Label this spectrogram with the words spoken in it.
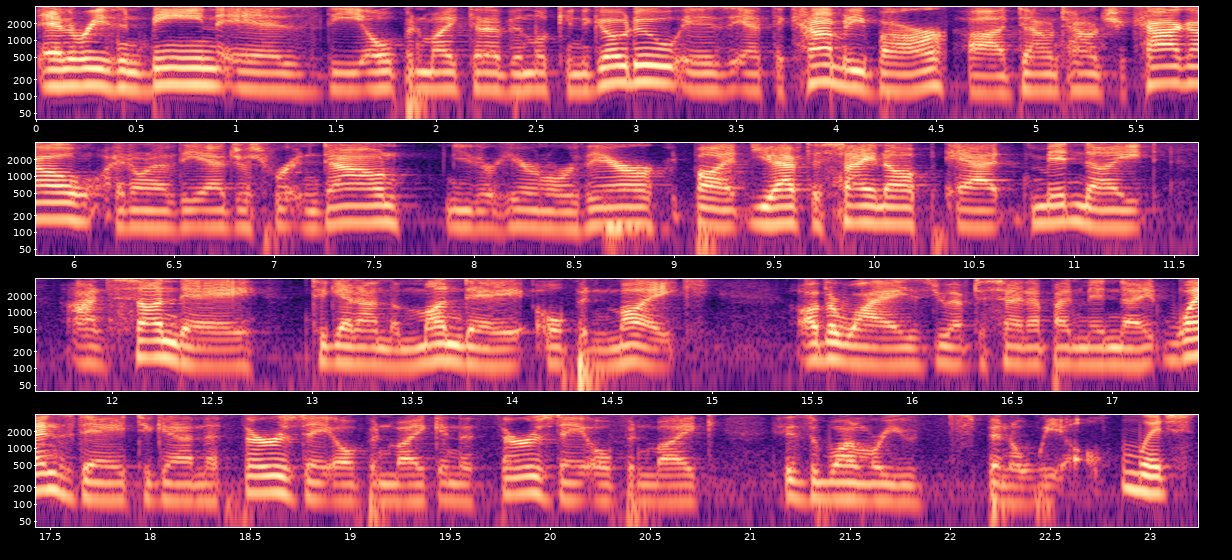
And the reason being is the open mic that I've been looking to go to is at the Comedy Bar, uh, downtown Chicago. I don't have the address written down, neither here nor there, but you have to sign up at midnight on Sunday to get on the Monday open mic. Otherwise, you have to sign up on midnight Wednesday to get on the Thursday open mic, and the Thursday open mic is the one where you spin a wheel. Which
